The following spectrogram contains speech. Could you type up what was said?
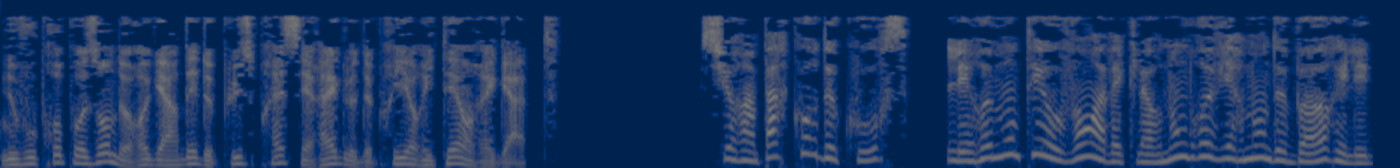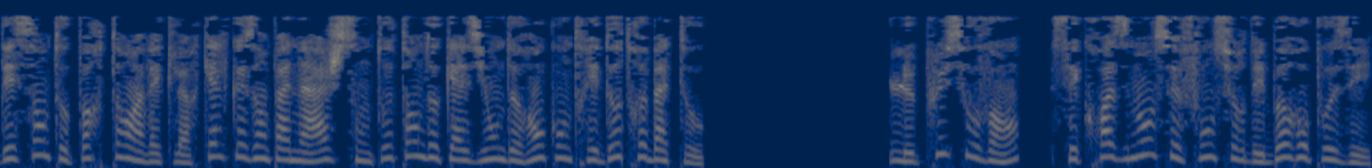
nous vous proposons de regarder de plus près ces règles de priorité en régate. Sur un parcours de course, les remontées au vent avec leurs nombreux virements de bord et les descentes au portant avec leurs quelques empannages sont autant d'occasions de rencontrer d'autres bateaux. Le plus souvent, ces croisements se font sur des bords opposés.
